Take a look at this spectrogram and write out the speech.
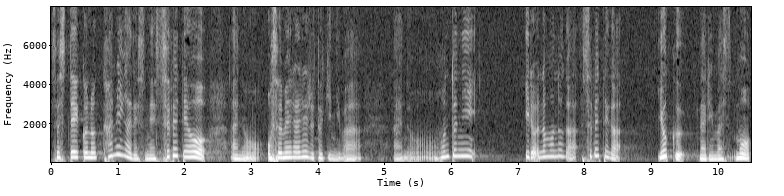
そしてこの神がですね全てをあの収められる時にはあの本当にいろんなものが全てが良くなりますもう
